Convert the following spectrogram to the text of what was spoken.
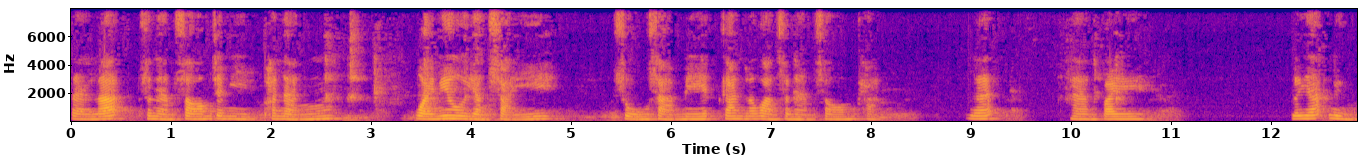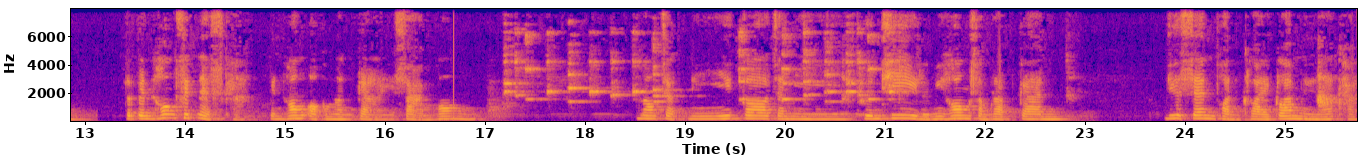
แต่ละสนามซ้อมจะมีผนังไวนิลอย่างใส สูง3เมตรกั้นระหว่างสนามซ้อมค่ะ และห่างไประยะหนึ่ง จะเป็นห้องฟิตเนสค่ะ เป็นห้องออกกำลังกาย3ห้อง นอกจากนี้ก็จะมีพื้นที่หรือมีห้องสำหรับการยืดเส้นผ่อนคลายกล้ามเนื้อค่ะ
